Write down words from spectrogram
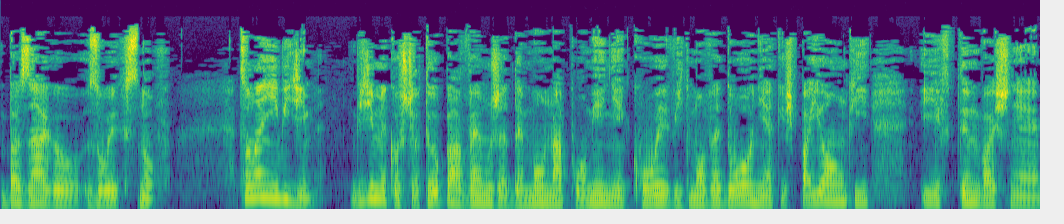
Bazaru Złych Snów. Co na niej widzimy? Widzimy kościotrupa, węże, demona, płomienie, kły, widmowe dłonie, jakieś pająki i w tym właśnie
